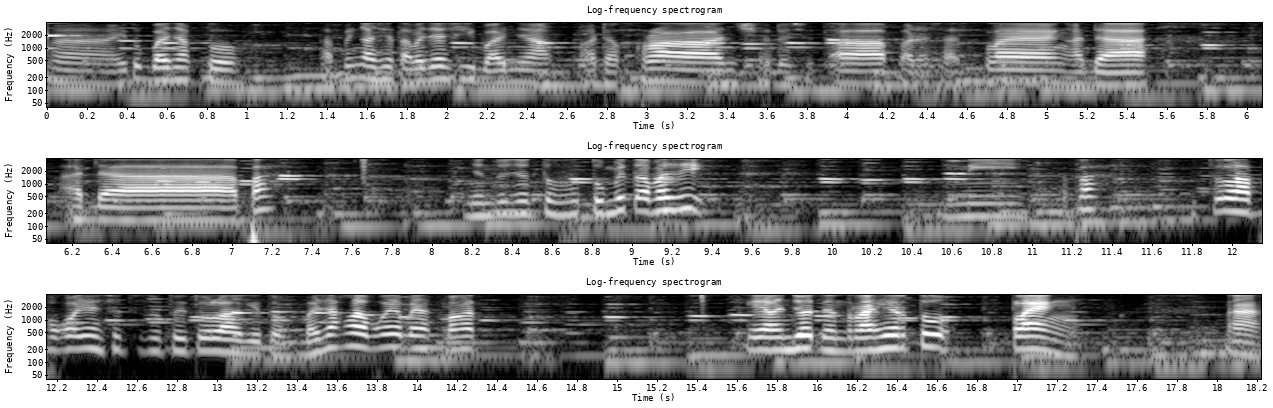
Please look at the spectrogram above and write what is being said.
nah itu banyak tuh. Tapi nggak sit up aja sih banyak. Ada crunch ada sit up ada side plank ada ada apa nyentuh-nyentuh tumit apa sih? Ini apa? Itulah pokoknya satu-satu itulah gitu. Banyak lah pokoknya banyak banget. Oke lanjut. Yang terakhir tuh plank. Nah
